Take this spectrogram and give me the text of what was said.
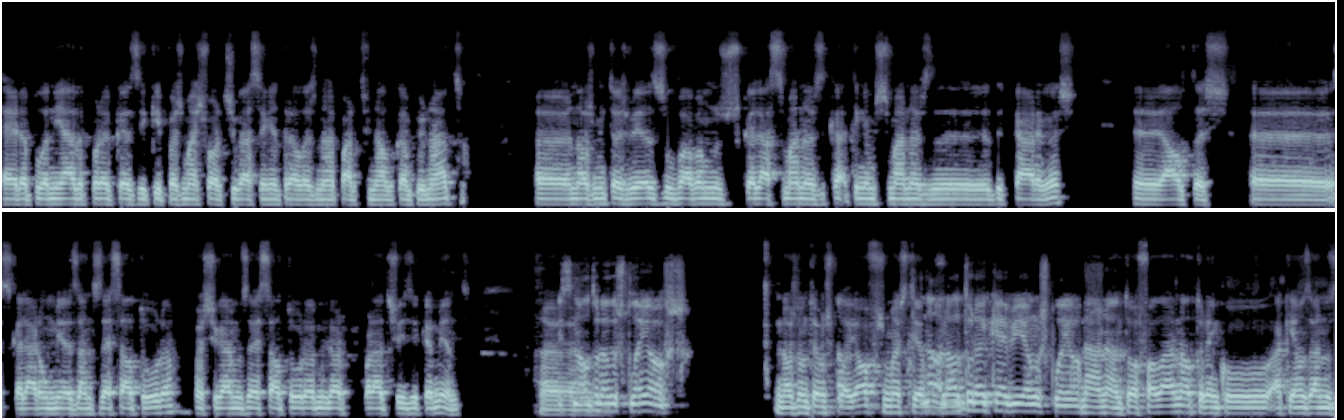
era planeado para que as equipas mais fortes jogassem entre elas na parte final do campeonato. Uh, nós muitas vezes levávamos, se calhar, semanas de, tínhamos semanas de, de cargas uh, altas uh, se calhar um mês antes dessa altura, para chegarmos a essa altura melhor preparados fisicamente. Isso na altura dos playoffs? Nós não temos playoffs, mas temos. Não, na altura que havia uns playoffs. Não, não, estou a falar na altura em que, aqui há uns anos,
